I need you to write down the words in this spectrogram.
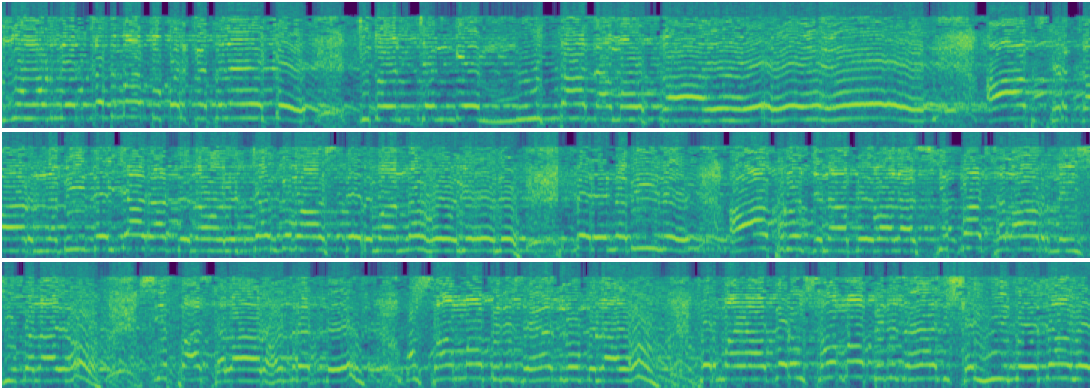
حضور دے قدمہ تو برکت لے کے جدو جنگ موتا دا موقع آئے آپ سرکار نبی دے یارہ دنال جنگ واسطے روانہ ہو گئے نے۔ میرے نبی نے آپ نو جنابے والا سپا سلار نہیں سی بنایا۔ سپا سلار حضرت اسامہ بن زید نو بنایا۔ فرمایا اگر اسامہ بن زید شہید ہو جاوے،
